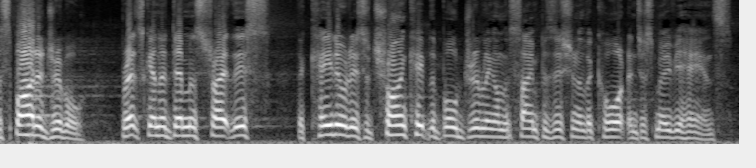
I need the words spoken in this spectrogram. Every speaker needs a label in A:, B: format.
A: The spider dribble. Brett's going to demonstrate this. The key to it is to try and keep the ball dribbling on the same position of the court and just move your hands.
